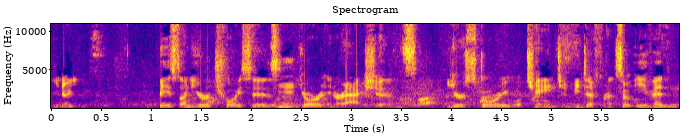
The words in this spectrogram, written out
you know, based on your choices, Mm. your interactions, your story will change and be different. So even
